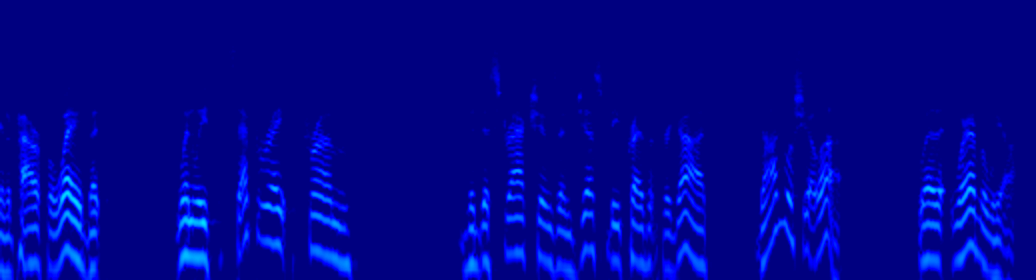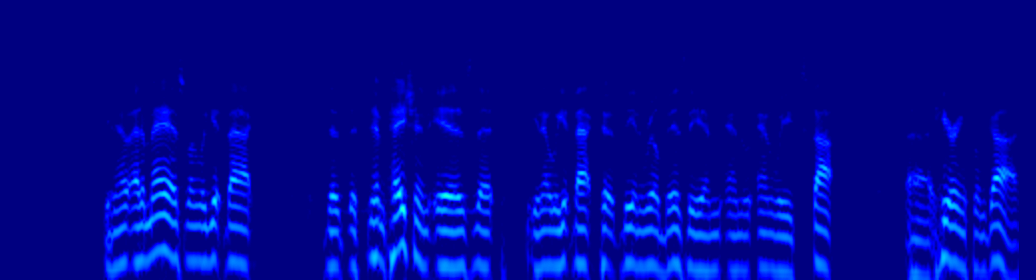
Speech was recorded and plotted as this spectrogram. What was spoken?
in a powerful way. But when we separate from the distractions and just be present for God, God will show up wherever we are. You know, at Emmaus, when we get back, the, the temptation is that, you know, we get back to being real busy and, and, and we stop uh, hearing from God,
